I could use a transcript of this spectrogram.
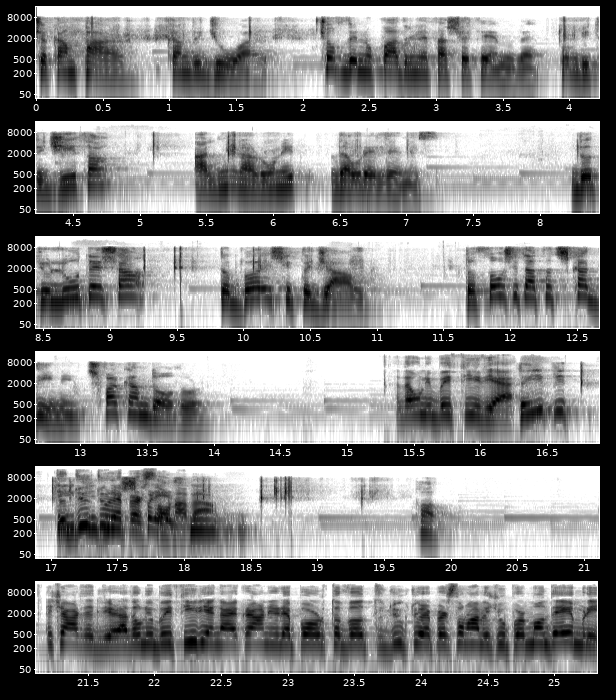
që kanë parë, kanë dëgjuar, qoftë dhe në kuadrin e thashethemeve, por mbi të gjitha Almir Harunit dhe Aurel Lenës. Do t'ju lutesha të bëheshit të gjallë, të thoshit atë çka dini, çfarë ka ndodhur, Dhe unë i bëj thirrje të dy këtyre personave. Po. E qartë Edlira, dhe unë i bëj thirrje nga ekrani Report TV të dy këtyre personave që u përmend emri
